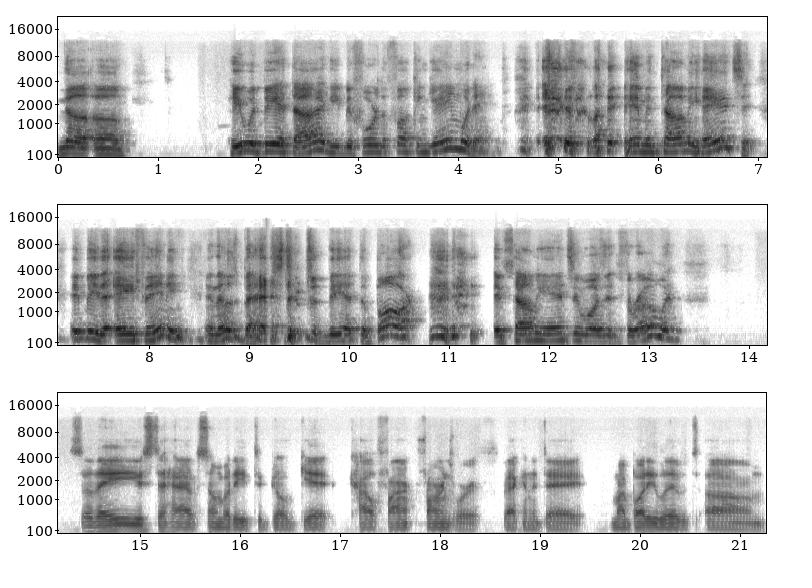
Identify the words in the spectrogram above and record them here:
no, um, he would be at the Ivy before the fucking game would end. like him and Tommy Hanson, it'd be the eighth inning, and those bastards would be at the bar if Tommy Hanson wasn't throwing. So they used to have somebody to go get Kyle Farnsworth back in the day. My buddy lived um,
